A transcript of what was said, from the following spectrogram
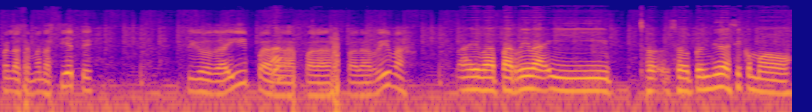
fue en la semana 7. Digo, de ahí para, ah. para, para arriba. Ahí va para arriba y sorprendido así como...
